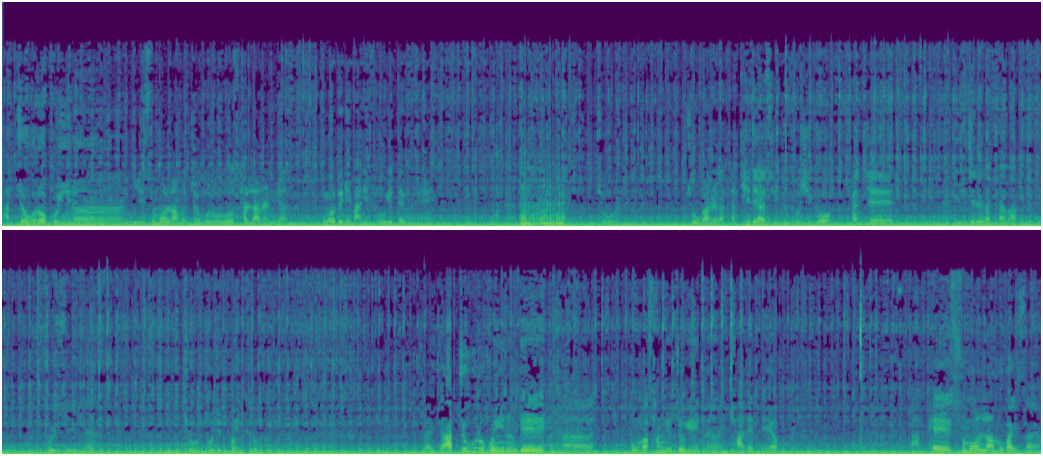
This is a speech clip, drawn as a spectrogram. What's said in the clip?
앞쪽으로 보이는 이 스몰나무 쪽으로 산란을 위한 붕어들이 많이 들어오기 때문에 조가를 갖다 기대할 수 있는 곳이고 현재 일지를 갖다가 볼 수 있는 좋은 노지 포인트로 보입니다. 자, 앞쪽으로 보이는 게 아, 동막 상류 쪽에 있는 좌대인데요. 앞에 수몰나무가 있어요.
